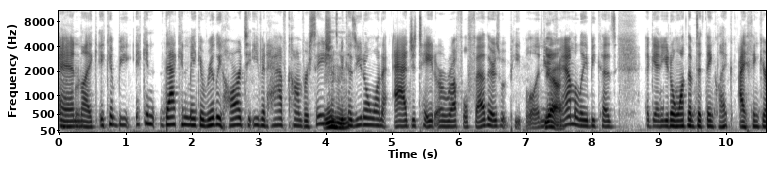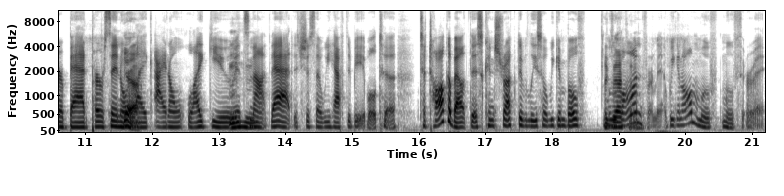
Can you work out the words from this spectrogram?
and like it can be, it can that can make it really hard to even have conversations Mm-hmm. because you don't want to agitate or ruffle feathers with people in your Yeah. family because again you don't want them to think like I think you're a bad person or Yeah. Mm-hmm. like I don't like you. It's not that. It's just that we have to be able to to talk about this constructively so we can both move Exactly. on from it. We can all move move through it.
